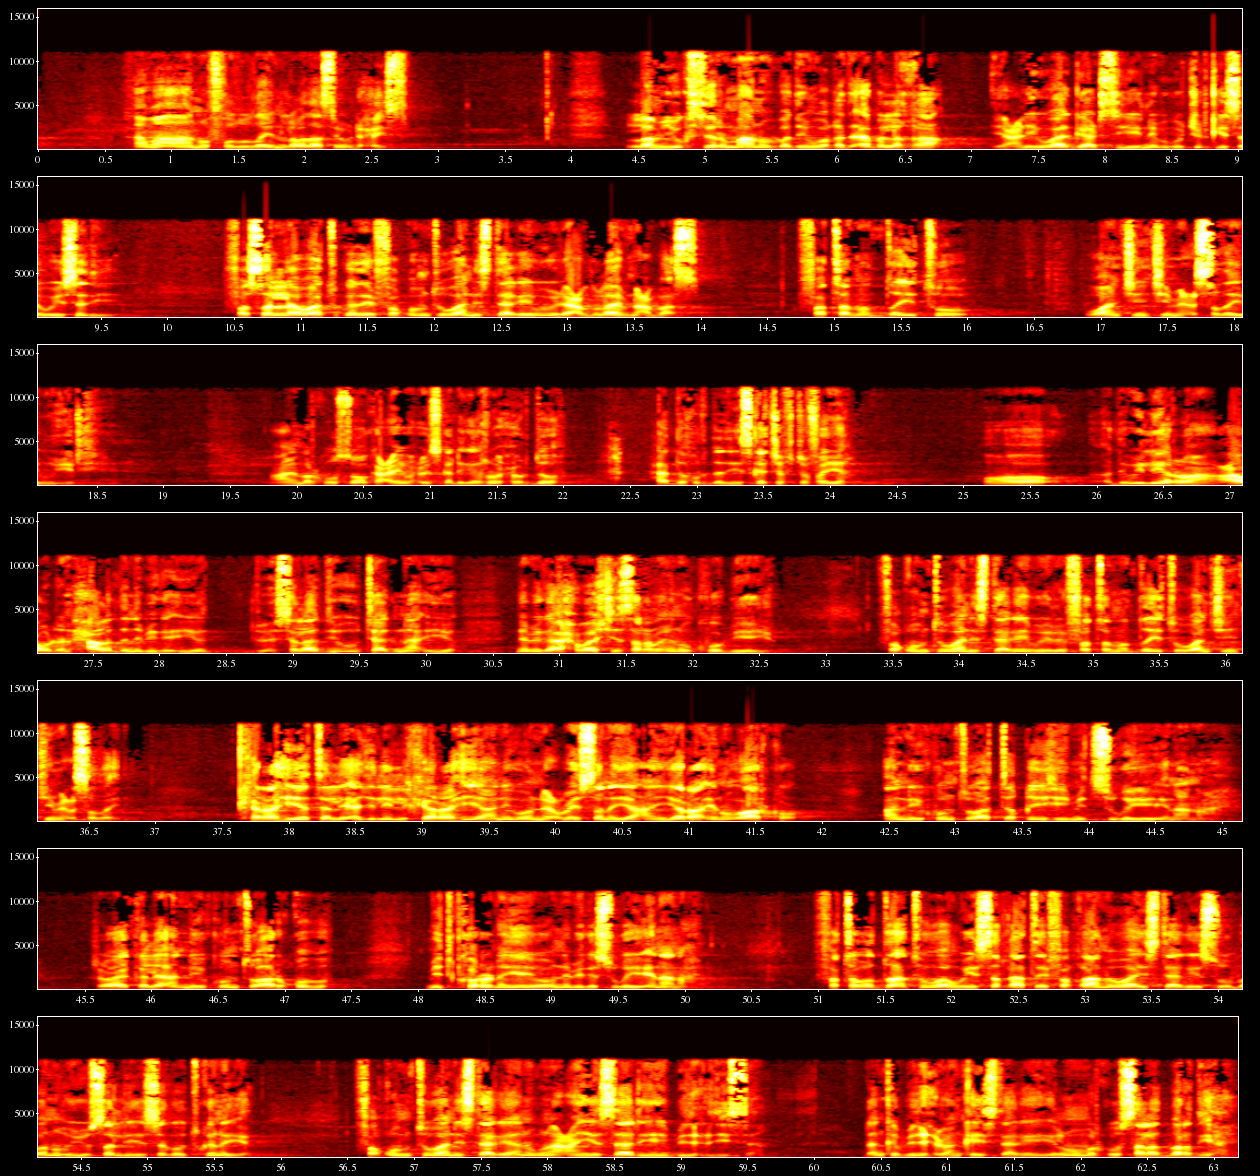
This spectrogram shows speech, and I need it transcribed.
ama aanu fududayn labadaasay u dhexaysa lam yugsir maanu badin waqad ablaqa yacnii waa gaadhsiiyey nebigu jidhkiisa weysadii fa sallaa waa tukaday faqumtu waan istaagay buu yidhi cabdullaahi bnu cabbaas fatamadaytu waan jinjimicsaday buu yidhi. Yani markuu soo kacay wuxuu iska dhigay ruux hurdo hadda hurdadii iska jafjafaya oo de wiil yaroo caawo dhan xaaladda nebiga iyo salaaddii u taagnaa iyo nebiga axwaashiisa raba inuu koobiyeeyo. Faqumtu waan istaagay buu yidhi fatamadaytu waan jinjimicsaday karaahiyata liajli lkaraahiya anigoo necbaysanaya an yaraa inuu arko annii kuntu attaqiihi mid sugayay inaan ahay. Riwaayo kale annii kuntu arqubu mid koranayay oo nebiga sugaya inaan ahay. Fatawada'tu waan weyse qaatay faqaama waa istaagay suubanuhu yusallii isagoo tukanaya. Faqumtu waan istaagay aniguna can yasaarihi bidixdiisa. Dhanka bidix baan ka istaagay ilmuhu markuu salaad barad yahay.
